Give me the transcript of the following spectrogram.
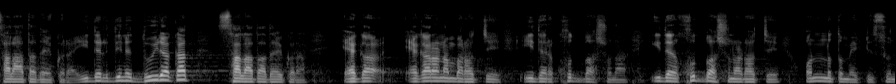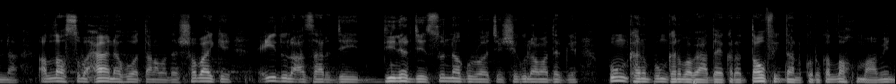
সালাত আদায় করা, ঈদের দিনে দুই রাকাত সালাত আদায় করা। এগারো নম্বর হচ্ছে ঈদের খুদ্া শোনা। ঈদের খুদ্া শোনাটা হচ্ছে অন্যতম একটি সুন্না। আল্লাহ সুবাহ তারা আমাদের সবাইকে ঈদুল আজহার যে দিনের যে সুন্নাগুলো আছে সেগুলো আমাদেরকে পুঙ্খানুপুঙ্খানুভাবে আদায় করার তৌফিক দান করুক। আল্লাহ আমিন।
